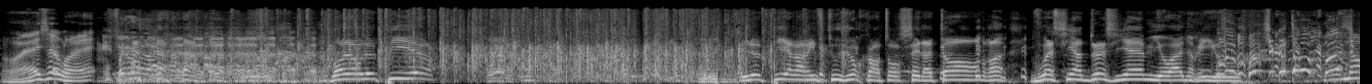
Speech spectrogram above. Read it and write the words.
Ouais, c'est vrai. Et voilà. Bon, alors, le pire. Le pire arrive toujours quand on sait l'attendre. Voici un deuxième Johan Rioux. Non,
